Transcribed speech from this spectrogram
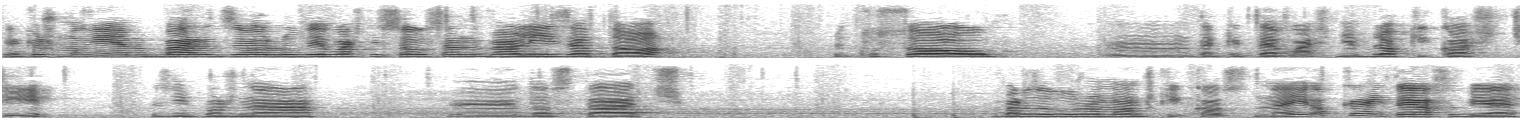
Jak już mówiłem, bardzo lubię właśnie Soul Sand Valley za to, że tu są mm, takie te właśnie bloki kości. Z nich można e, dostać bardzo dużo mączki kostnej. Okej, to ja sobie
